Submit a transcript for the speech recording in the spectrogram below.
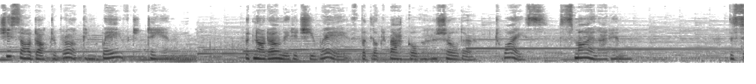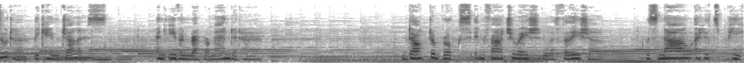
she saw Dr. Brooke and waved to him. But not only did she wave, but looked back over her shoulder twice to smile at him. The suitor became jealous and even reprimanded her. Dr. Brooke's infatuation with Felicia was now at its peak.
